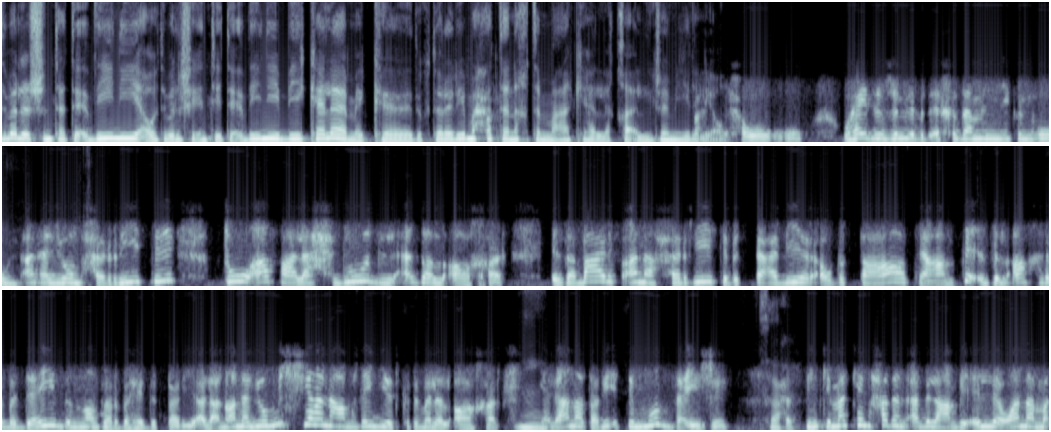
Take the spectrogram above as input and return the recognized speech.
تبلش أنت تأذيني أو تبلش أنت تأذيني بكلامك. دكتورة ريما حتى نختم معك هاللقاء الجميل اليوم. وهيدي الجملة بدي أخذها منك نقول أنا اليوم حريتي توقف على حدود الأذى الآخر. إذا بعرف أنا حريتي بالتعبير أو بالتعاطي عم تأذي الآخر بدي اعيد النظر بهيدي الطريقة لأنه أنا اليوم مش يعني عم غير كرمال الآخر م. يعني أنا طريقتي مزعجة. صح. بس يمكن ما كان حدا قبل عم بيقول لي وأنا ما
